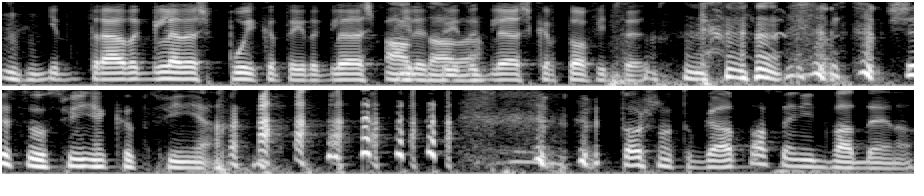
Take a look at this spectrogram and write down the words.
Мгм. и да трябва да гледаш пуйката и да гледаш А, пилето да, и да. да гледаш картофите. ще се освиня като свиня. Точно тогава. Това са едни два дена.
